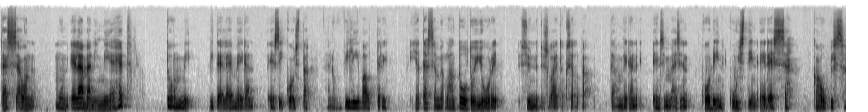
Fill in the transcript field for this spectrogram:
tässä on mun elämäni miehet. Tommi pitelee meidän esikoista. Hän on Vili Valtteri. Ja tässä me ollaan tultu juuri synnytyslaitokselta. Tämä on meidän ensimmäisen kodin kuistin edessä kaupissa.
